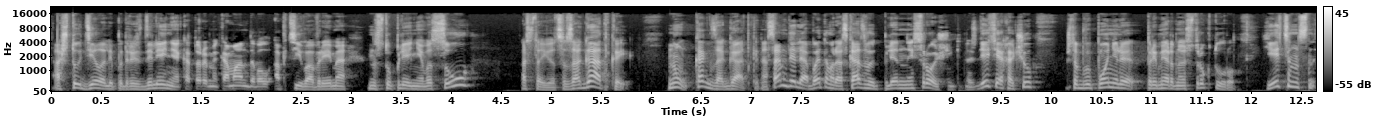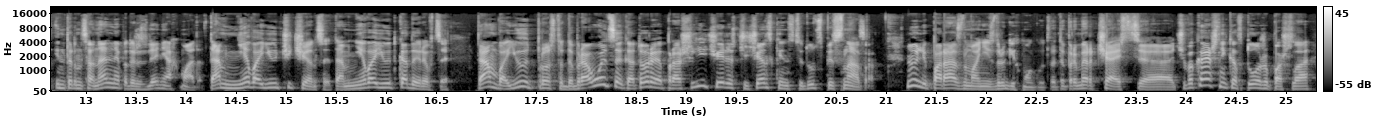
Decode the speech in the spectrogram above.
А что делали подразделения, которыми командовал Апти во время наступления ВСУ, остается загадкой. Ну, как загадка. На самом деле об этом рассказывают пленные срочники. Но здесь я хочу, чтобы вы поняли примерную структуру. Есть интернациональное подразделение Ахмада. Там не воюют чеченцы, там не воюют кадыровцы. Там воюют просто добровольцы, которые прошли через Чеченский институт спецназа. Ну или по-разному они из других могут. Вот, например, часть э, ЧВКшников тоже пошла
